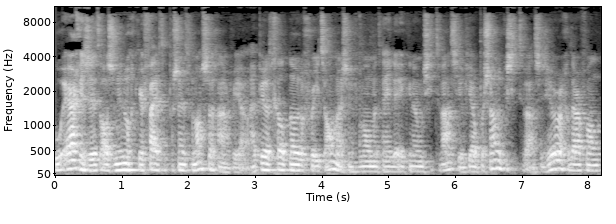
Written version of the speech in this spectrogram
hoe erg is het als er nu nog een keer 50% vanaf zou gaan voor jou? Heb je dat geld nodig voor iets anders in verband met de hele economische situatie of jouw persoonlijke situatie? is heel erg daarvan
